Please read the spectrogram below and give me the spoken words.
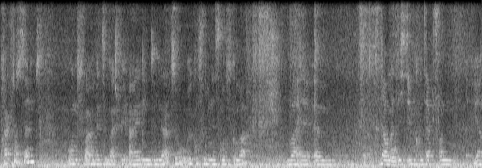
praktisch sind. Und zwar haben wir zum Beispiel ein Seminar zu Ökofeminismus gemacht, weil ähm, genau, man sich dem Konzept von ja,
